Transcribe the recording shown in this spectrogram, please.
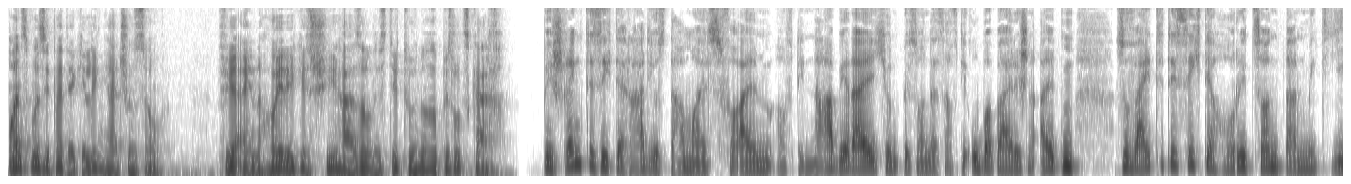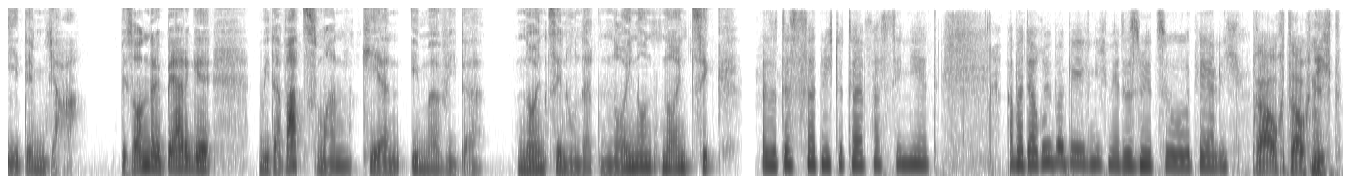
Eins muss ich bei der Gelegenheit schon sagen. Für ein heuriges Skihaserl ist die Tour noch ein bisschen zu gach beschränkte sich der Radius damals vor allem auf den Nahbereich und besonders auf die oberbayerischen Alpen, so weitete sich der Horizont dann mit jedem Jahr. Besondere Berge wie der Watzmann kehren immer wieder. 1999. Also das hat mich total fasziniert. Aber darüber gehe ich nicht mehr, das ist mir zu gefährlich. Braucht's auch nicht.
